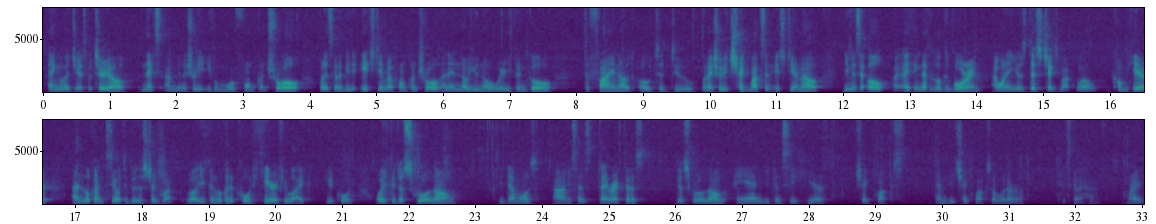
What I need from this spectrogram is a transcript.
AngularJS material. Next, I'm going to show you even more form control but it's going to be the HTML form control and then now you know where you can go to find out how to do. When I show you checkbox in HTML you can say oh I, I think that looks boring. I want to use this checkbox. Well come here and look and see how to do this checkbox. Well you can look at the code here if you like view code or you could just scroll down see demos. Um, it says directives. You scroll along and you can see here checkbox MD checkbox or whatever it's gonna have right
